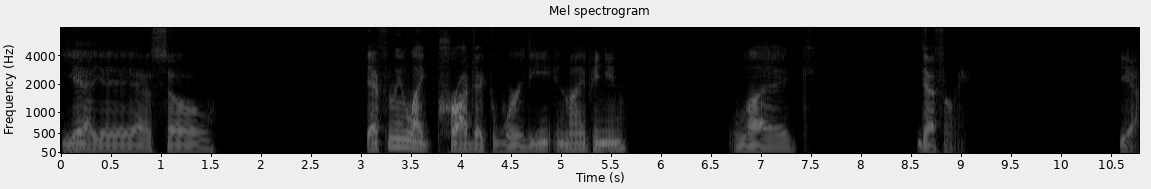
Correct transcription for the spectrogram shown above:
yeah yeah yeah yeah so definitely like project worthy in my opinion like Definitely. Yeah,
